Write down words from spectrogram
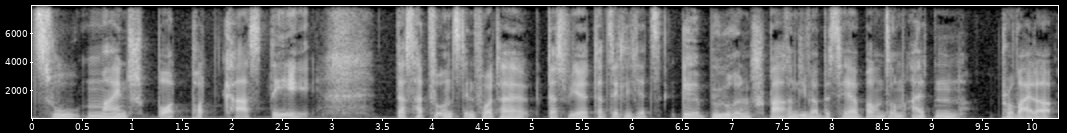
zu meinsportpodcast.de. Das hat für uns den Vorteil, dass wir tatsächlich jetzt Gebühren sparen, die wir bisher bei unserem alten Provider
